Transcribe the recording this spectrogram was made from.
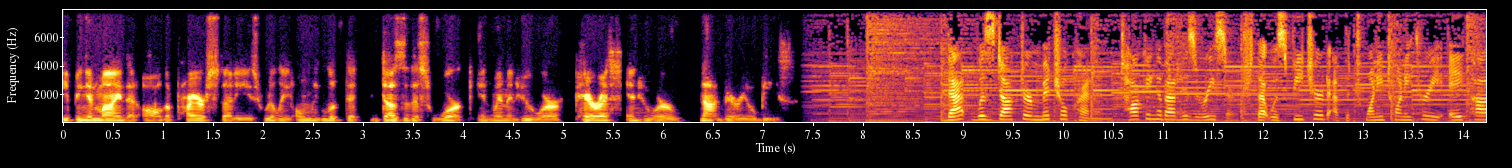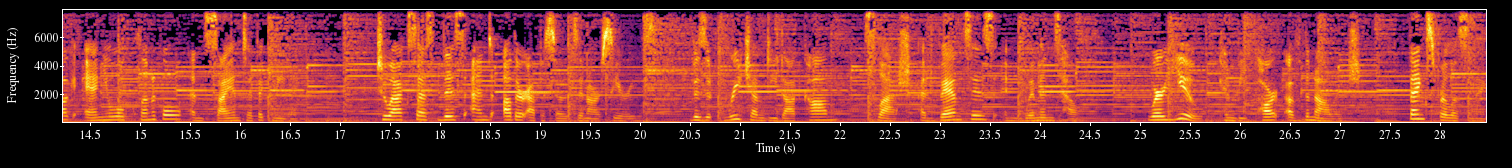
keeping in mind that all the prior studies really only looked at does this work in women who were parous and who were not very obese. That was Dr. Mitchell Creinin talking about his research that was featured at the 2023 ACOG Annual Clinical and Scientific Meeting. To access this and other episodes in our series, visit reachmd.com slash advances in women's health, where you can be part of the knowledge. Thanks for listening.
